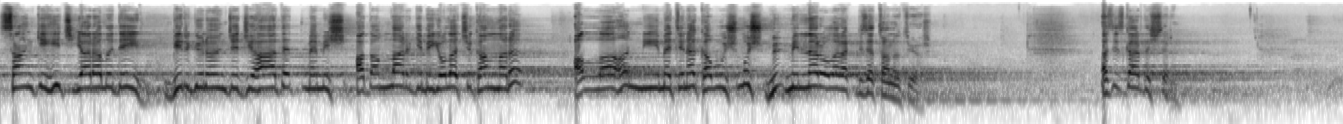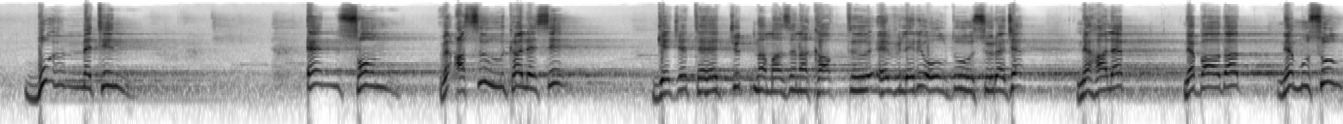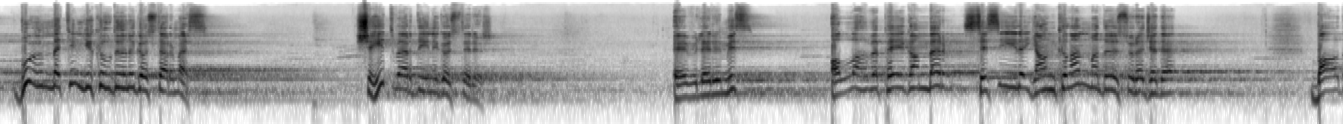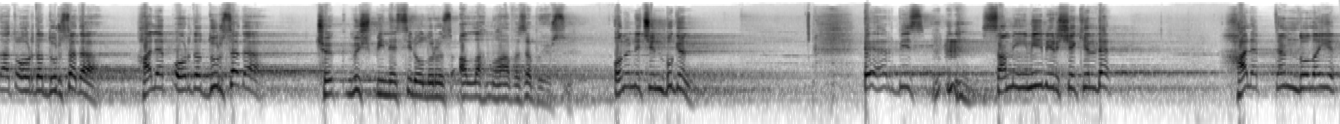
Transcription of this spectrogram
sanki hiç yaralı değil bir gün önce cihad etmemiş adamlar gibi yola çıkanları Allah'ın nimetine kavuşmuş müminler olarak bize tanıtıyor. Aziz kardeşlerim, bu ümmetin en son ve asıl kalesi gece teheccüd namazına kalktığı evleri olduğu sürece ne Halep ne Bağdat ne Musul bu ümmetin yıkıldığını göstermez. Şehit verdiğini gösterir. Evlerimiz Allah ve peygamber sesiyle yankılanmadığı sürece de Bağdat orada dursa da Halep orada dursa da çökmüş bir nesil oluruz Allah muhafaza buyursun. Onun için bugün eğer biz samimi bir şekilde Halep'ten dolayı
